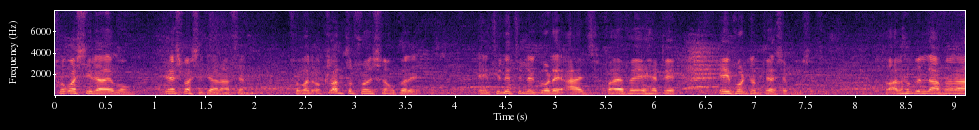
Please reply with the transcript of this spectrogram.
প্রবাসীরা এবং দেশবাসী যারা আছেন, সবার অক্লান্ত পরিশ্রম করে এই তিলে তিলে গড়ে আজ পায়ে পায়ে হেঁটে এই পর্যন্ত এসে পৌঁছেছে। তো আলহামদুলিল্লাহ, আপনারা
